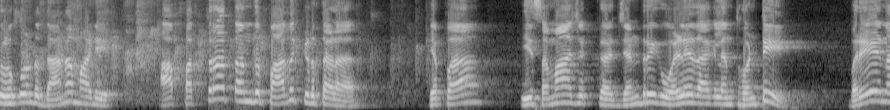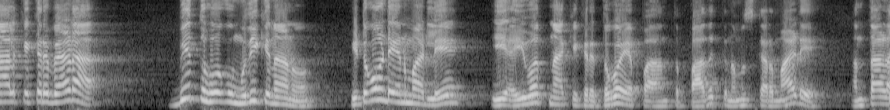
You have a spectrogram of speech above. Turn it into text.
ತಿಳ್ಕೊಂಡು ದಾನ ಮಾಡಿ ಆ ಪತ್ರ ತಂದು ಪಾದಕ್ಕಿಡ್ತಾಳ ಯಪ್ಪ, ಈ ಸಮಾಜಕ್ಕೆ ಜನರಿಗೆ ಒಳ್ಳೇದಾಗಲಿ ಅಂತ ಹೊಂಟಿ ಬರೇ ನಾಲ್ಕು ಎಕರೆ ಬೇಡ. ಬಿದ್ದು ಹೋಗು ಮುದುಕಿ ನಾನು. ಇಟ್ಕೊಂಡು ಏನು ಮಾಡಲಿ? ಈ ಐವತ್ನಾಲ್ಕು ಎಕರೆ ತಗೋಯಪ್ಪ ಅಂತ ಪಾದಕ್ಕೆ ನಮಸ್ಕಾರ ಮಾಡಿ ಅಂತಾಳ,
